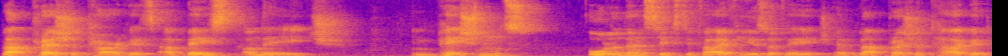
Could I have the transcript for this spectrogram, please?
Blood pressure targets are based on the age. In patients older than 65 years of age, a blood pressure target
